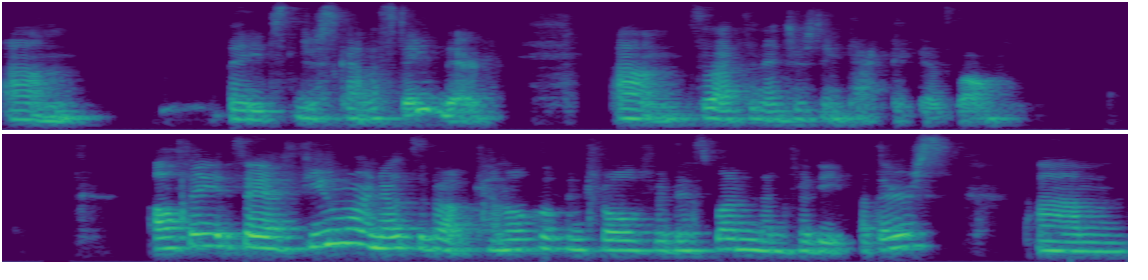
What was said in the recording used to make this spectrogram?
um, they just kind of stayed there. Um, so that's an interesting tactic as well. I'll say, a few more notes about chemical control for this one than for the others um,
